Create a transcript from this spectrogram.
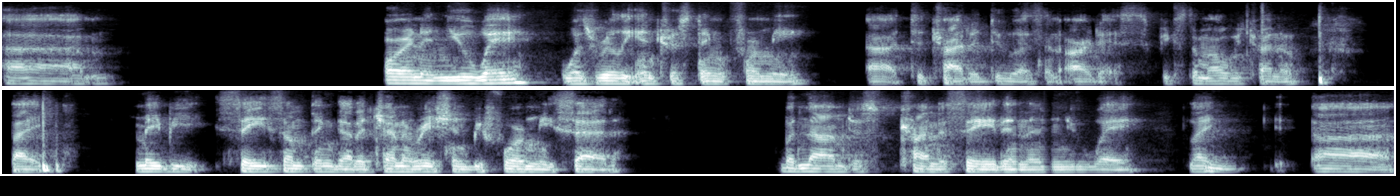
um, or in a new way was really interesting for me uh, to try to do as an artist because I'm always trying to like maybe say something that a generation before me said, but now I'm just trying to say it in a new way. Like mm. uh,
